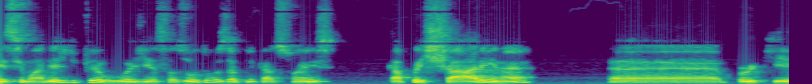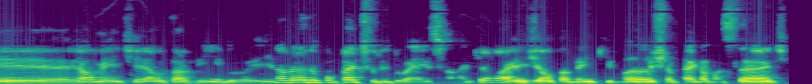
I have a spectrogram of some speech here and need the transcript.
esse manejo de ferrugem, essas últimas aplicações capricharem, né? É, porque realmente ela está vindo. E, na verdade, o complexo de doença, né, que é uma região também que mancha, pega bastante.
